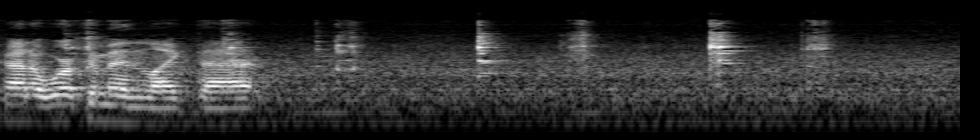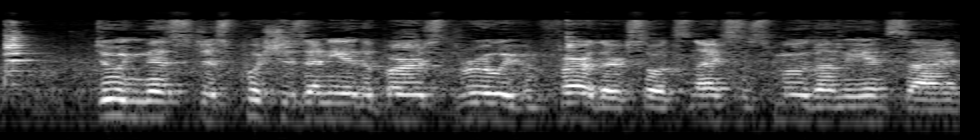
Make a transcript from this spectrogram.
kind of work them in like that. Doing this just pushes any of the burrs through even further so it's nice and smooth on the inside.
